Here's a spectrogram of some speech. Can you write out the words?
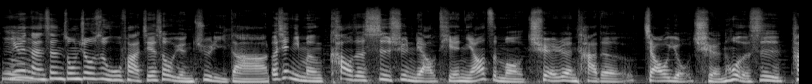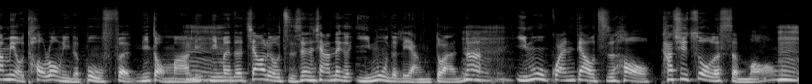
因为男生终究是无法接受远距离的啊。而且你们靠着视讯聊天，你要怎么确认他的交友圈，或者是他没有透露你的部分，你懂吗？你你们的交流只剩下那个荧幕的两端，那荧幕关掉之后，他去做了什么？嗯，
